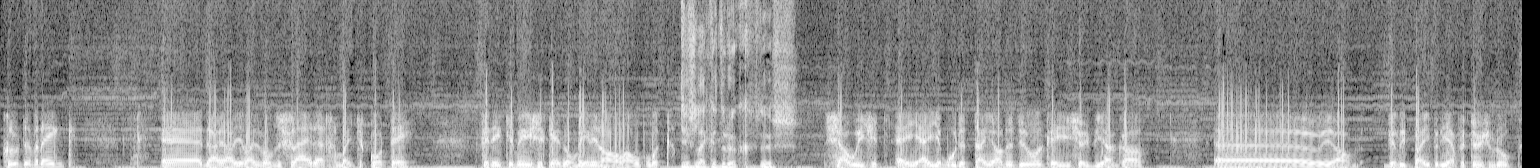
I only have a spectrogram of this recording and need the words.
Groeten van Henk. Eh, nou ja, je weet wel, het is vrijdag. Een beetje kort, hè? Vind ik tenminste. Ik er nog meer in halen, hopelijk. Het is lekker druk, dus... Zo is het. En, en je moeder Thea natuurlijk. En je zus Bianca. Eh, ja, Willy Peper, die heeft een tussenbroek.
